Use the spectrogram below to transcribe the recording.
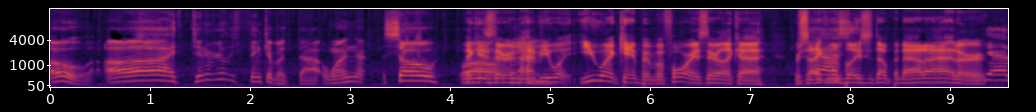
Oh, uh, I didn't really think about that one. So, like, well, is there? Mm. Have you you went camping before? Is there like a recycling yes. place to dump it out at, or? Yeah,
